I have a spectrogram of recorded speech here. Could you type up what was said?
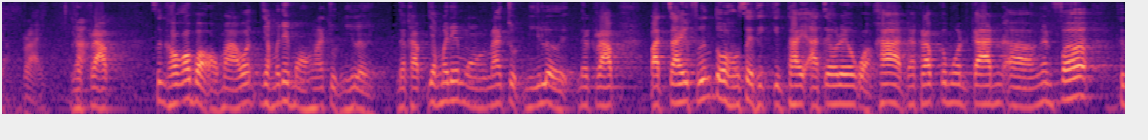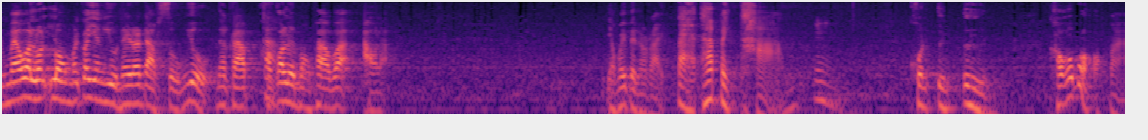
อย่างไรนะครับ ซึ่งเขาก็บอกออกมาว่ายังไม่ได้มองณจุดนี้เลยนะครับ ยังไม่ได้มองณจุดนี้เลยนะครับ ปัจจัยฟื้นตัวของเศรษฐกิจไทยอาจจะเร็วกว่าคาดนะครับ กระบวนการเอ่อเงินเฟ้อถึงแม้ว่าลดลงมันก็ยังอยู่ในระดับสูงอยู่นะครับค่ะเขาก็เลยมองภาพว่าเอาละ ยังไม่เป็นอะไร แต่ถ้าไปถามอืมคนอื่นๆ เขาก็บอกออกมา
